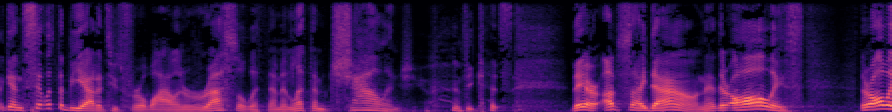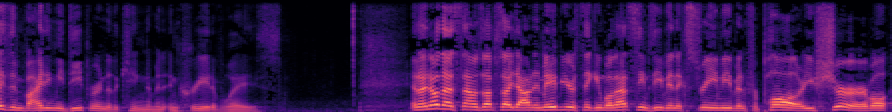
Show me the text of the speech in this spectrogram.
Again, sit with the Beatitudes for a while and wrestle with them and let them challenge you because they are upside down. They're always, they're always inviting me deeper into the kingdom in, in creative ways. And I know that sounds upside down, and maybe you're thinking, well, that seems even extreme even for Paul. Are you sure? Well,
